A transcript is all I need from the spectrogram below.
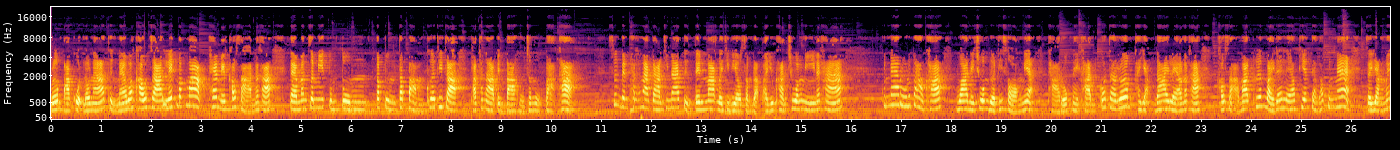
เริ่มปรากฏแล้วนะ ถึงแม้ว่าเขาจะเล็กมากๆ แค่เม็ดข้าวสารนะคะ แต่มันจะมีตุ่มๆตะปุ่มตะป่ำเพื่อที่จะพัฒนาเป็นตาหูจมูกปากค่ะ ซึ่งเป็นพัฒนาการที่น่าตื่นเต้นมากเลยทีเดียวสำหรับอายุครรภ์ช่วงนี้นะคะ คุณแม่รู้หรือเปล่าคะ ว่าในช่วงเดือนที่ 2 เนี่ย ทารกในครรภ์ก็จะเริ่มขยับได้แล้วนะคะ เขาสามารถเคลื่อนไหวได้แล้ว เพียงแต่ว่าคุณแม่จะยังไม่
